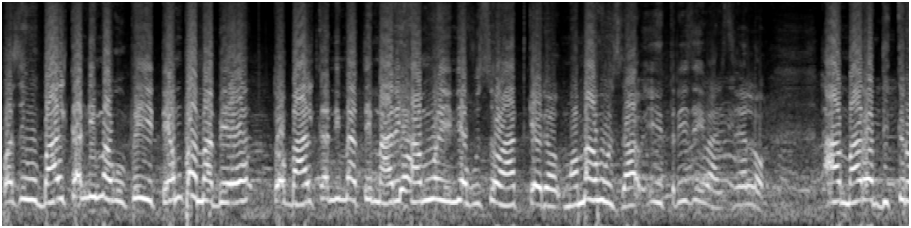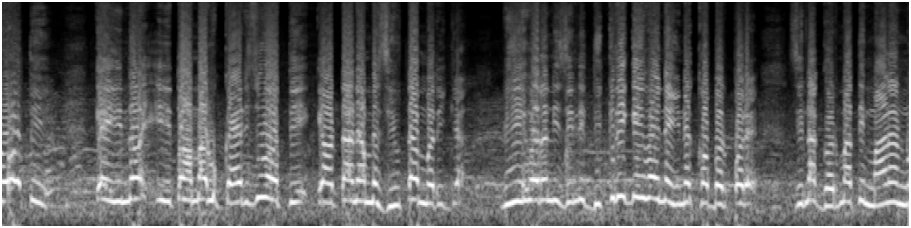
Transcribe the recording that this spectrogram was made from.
પછી હું બાલ્કનીમાં ઊભી, ટેમ્પામાં બે, તો બાલ્કનીમાંથી મારી સામું એને ઊંચો હાથ કર્યો. મમ્મા, હું જાઉં. એ ત્રીજી વાર છેલ્લો. આ મારો દીકરો હતી કે એનો એ તો અમારું કરજું હતી કે અટાણે અમે જીવતા મરી ગયા. વીસ જેની દીકરી ગઈ હોય ને, એને ખબર પડે. જેના ઘરમાંથી માણસ ન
